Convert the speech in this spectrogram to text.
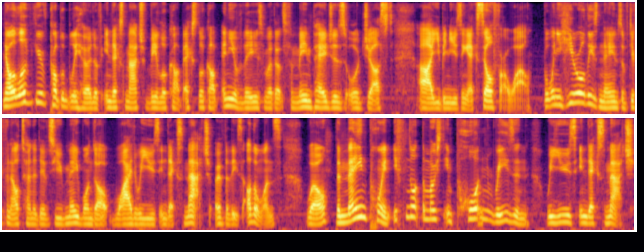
Now a lot of you have probably heard of index match, VLOOKUP, XLOOKUP, any of these, whether it's for meme pages or just uh, you've been using Excel for a while. But when you hear all these names of different alternatives, you may wonder why do we use index match over these other ones? Well, the main point, if not the most important reason we use index match,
